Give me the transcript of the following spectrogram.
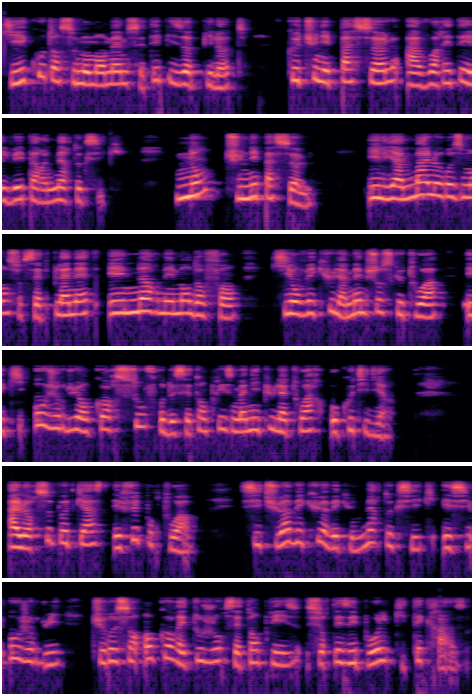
qui écoutes en ce moment même cet épisode pilote que tu n'es pas seul à avoir été élevé par une mère toxique. Non, tu n'es pas seul. Il y a malheureusement sur cette planète énormément d'enfants qui ont vécu la même chose que toi et qui aujourd'hui encore souffrent de cette emprise manipulatoire au quotidien. Alors ce podcast est fait pour toi si tu as vécu avec une mère toxique et si aujourd'hui tu ressens encore et toujours cette emprise sur tes épaules qui t'écrase.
